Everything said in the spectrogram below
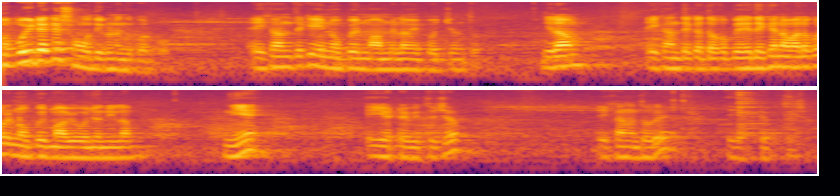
নব্বইটাকে সমদ্বিগুণিত করব। এইখান থেকে এই নব্বইয়ের মাপ নিলাম এই পর্যন্ত। নিলাম, এইখান থেকে দেখো দেখে না ভালো করে, নব্বইয়ের মাপি পর্যন্ত নিলাম। নিয়ে এই একটা বৃত্তচাপ, এখানে ধরে এই একটা বৃত্তচাপ।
